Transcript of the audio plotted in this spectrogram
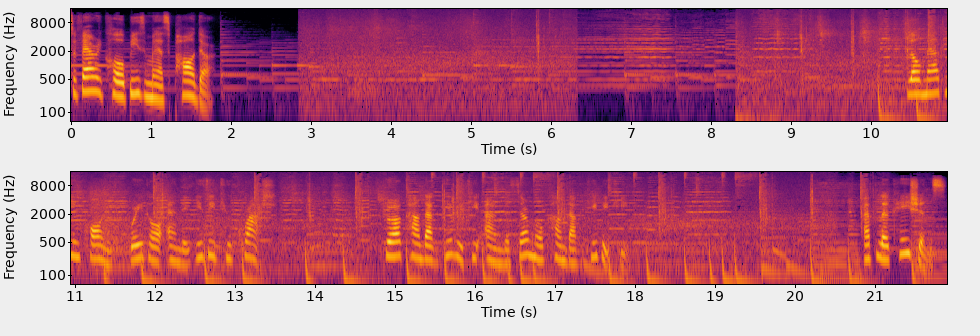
Spherical bismuth powder. Low melting point, brittle and easy to crush. Pure conductivity and thermal conductivity. Applications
